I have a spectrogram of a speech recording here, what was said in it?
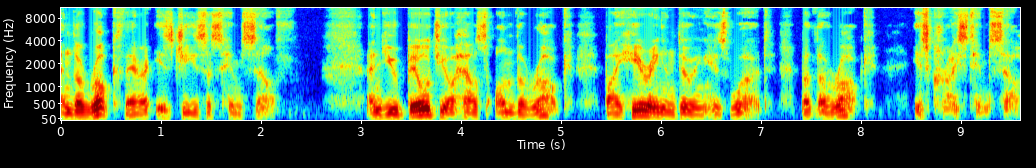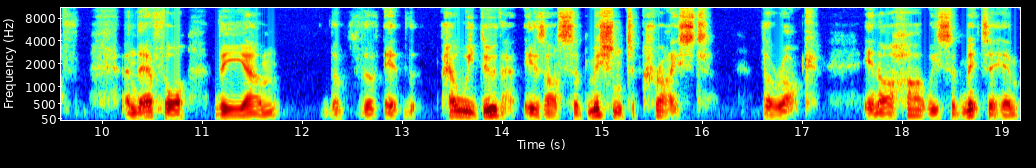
And the rock there is Jesus himself. And you build your house on the rock by hearing and doing his word. But the rock is Christ himself. And therefore, the, um, the, the, it, the how we do that is our submission to Christ, the rock. In our heart, we submit to him.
